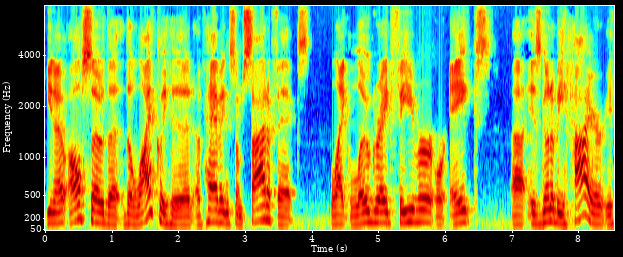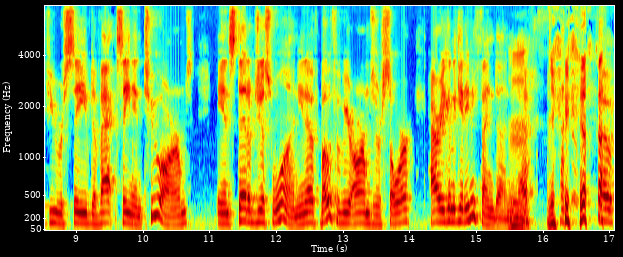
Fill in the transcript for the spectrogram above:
you know, also the the likelihood of having some side effects like low grade fever or aches uh, is going to be higher if you received a vaccine in two arms instead of just one. You know, if both of your arms are sore, how are you going to get anything done? You know, mm. so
